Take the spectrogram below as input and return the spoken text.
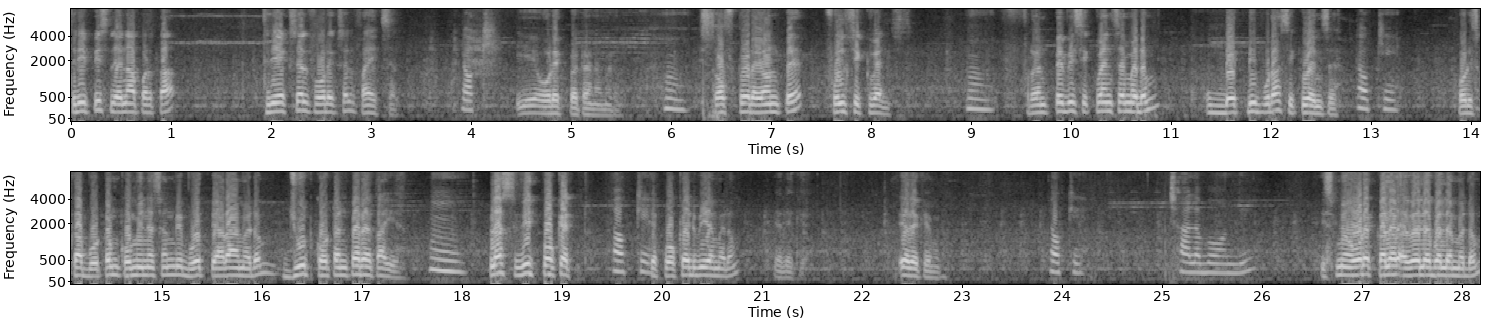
थ्री पीस लेना पड़ता three XL four XL five XL okay ये और एक पैटर्न है मैडम सॉफ्ट रेयन पे फुल सीक्वेंस फ्रंट पे भी सीक्वेंस है मैडम बैक भी पूरा सीक्वेंस है ఓకే और इसका बॉटम कॉम्बिनेशन भी बहुत प्यारा है मैडम जूट कॉटन पे रहता है ये प्लस विथ पॉकेट ఓకే के पॉकेट भी है मैडम ये देखिए ये देखिए मैडम ఓకే చాలా బాగుంది इसमें और एक कलर अवेलेबल है मैडम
